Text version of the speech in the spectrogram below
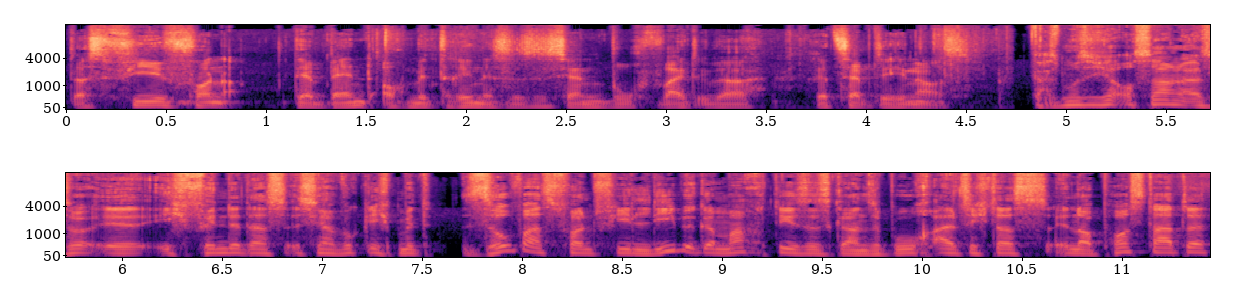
dass viel von der Band auch mit drin ist. Es ist ja ein Buch weit über Rezepte hinaus. Das muss ich ja auch sagen. Also äh, ich finde, das ist ja wirklich mit sowas von viel Liebe gemacht, dieses ganze Buch. Als ich das in der Post hatte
